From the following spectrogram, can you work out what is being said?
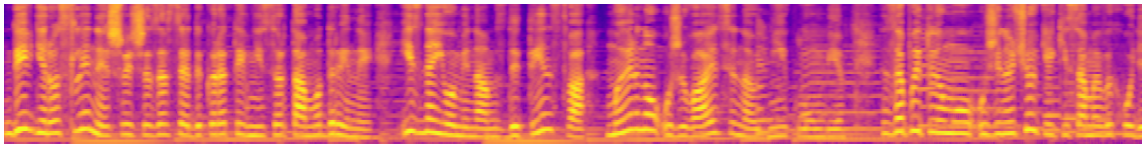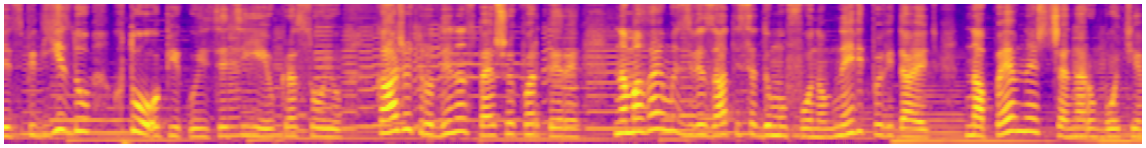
Дивні рослини, швидше за все, декоративні сорта модрини, і знайомі нам з дитинства мирно уживаються на одній клумбі. Запитуємо у жіночок, які саме виходять з під'їзду, хто опікується цією красою. Кажуть, родина з першої квартири. Намагаємось зв'язатися домофоном, не відповідають. Напевне, ще на роботі.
